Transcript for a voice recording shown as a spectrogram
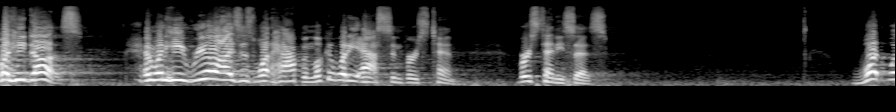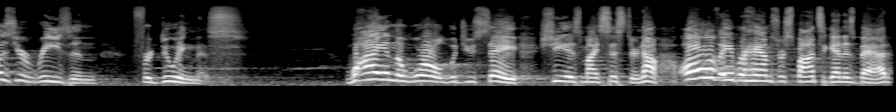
But he does. And when he realizes what happened, look at what he asks in verse 10. Verse 10, he says, what was your reason for doing this? Why in the world would you say, She is my sister? Now, all of Abraham's response again is bad,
